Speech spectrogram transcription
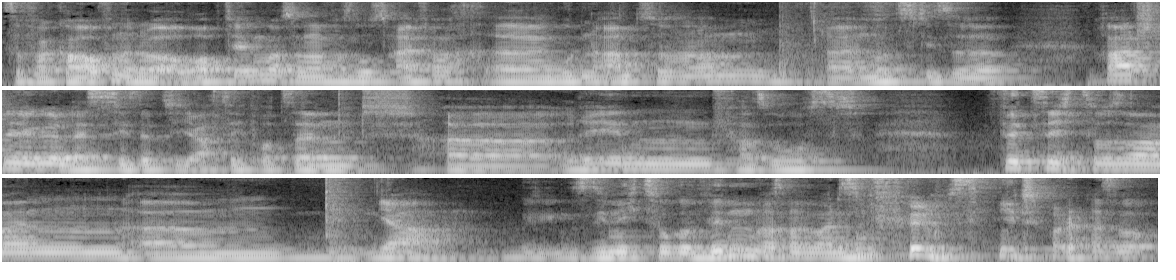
zu verkaufen oder überhaupt irgendwas, sondern versuchst einfach äh, einen guten Abend zu haben, äh, nutzt diese Ratschläge, lässt sie 70, 80 Prozent äh, reden, versuchst witzig zu sein, ähm, ja, sie nicht zu gewinnen, was man immer in diesem Film sieht oder so.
